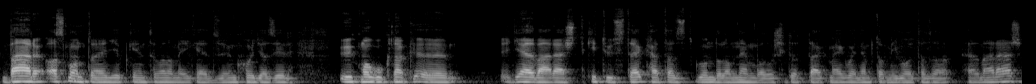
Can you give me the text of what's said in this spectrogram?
bár azt mondta egyébként valamelyik edzőnk, hogy azért ők maguknak egy elvárást kitűztek, hát azt gondolom nem valósították meg, vagy nem tudom mi volt az a elvárás.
